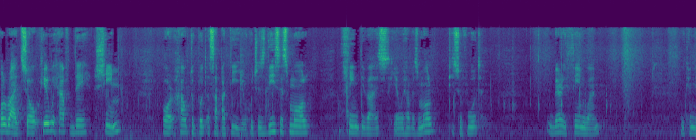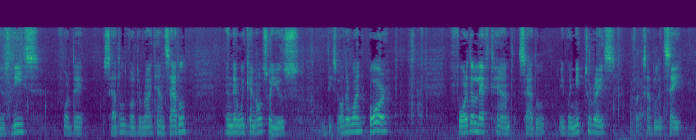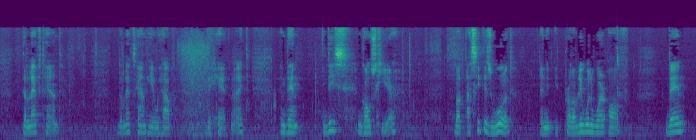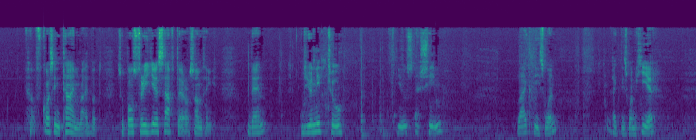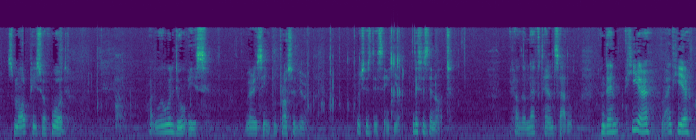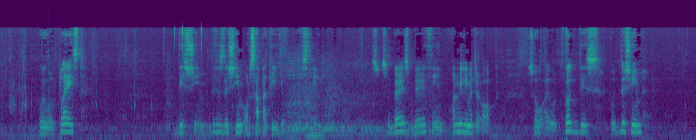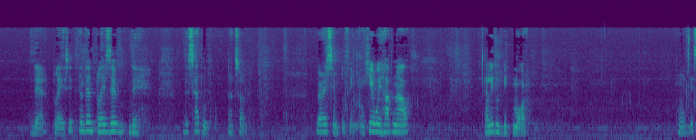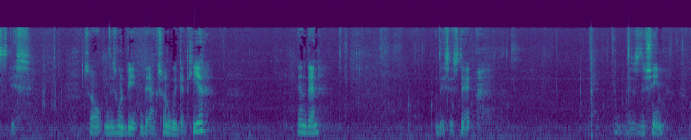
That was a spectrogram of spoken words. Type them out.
Alright, so here we have the shim or how to put a zapatillo, which is this small thin device. Here we have a small piece of wood, very thin one. We can use this for the saddle, for the right hand saddle, and then we can also use this other one or for the left hand saddle if we need to raise for example let's say the left hand the left hand here we have the head right? And then this goes here but as it is wood and it, it probably will wear off then of course in time right? But suppose three years after or something then you need to use a shim like this one like this one here small piece of wood. What we will do is very simple procedure which is this thing here. This is the knot. We have the left hand saddle. And then here right here we will place this shim. This is the shim or zapatillo this thing. It's very very thin one millimeter up. So I will put this put the shim there place it and then place the the, the saddle. That's all very simple thing. And here we have now a little bit more. Like this is this. So this will be the action we get here. And then this is the this is the shim.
